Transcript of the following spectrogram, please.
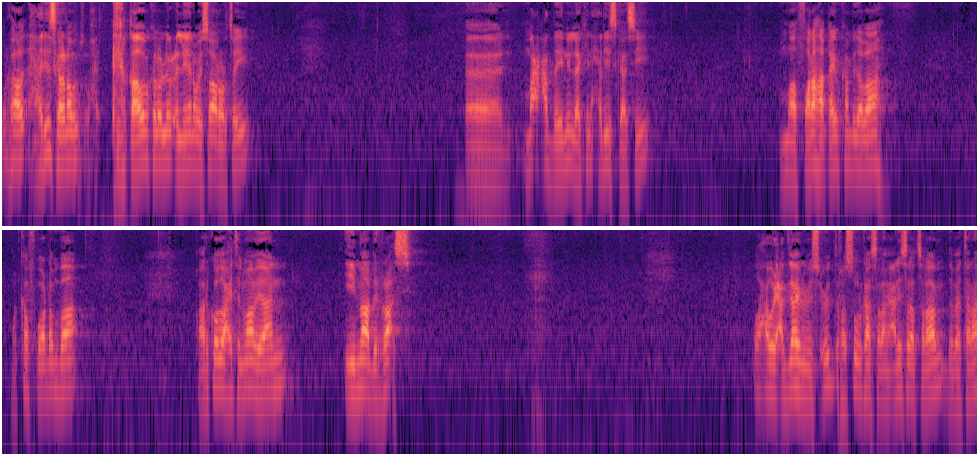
markaa xadiis kalena qaabab kaloo loo celinayana way soo aroortay. Ma caddaynin laakiin xadiiskaasi ma faraha qeyb ka midaba ma kafka oo dhan ba. Qaarkood waxay tilmaamayaan imaa bira's waxa u yihi cabdillahi bn mascuud rasuulkaa salaamay alayh الsalatu salaam dabeetana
